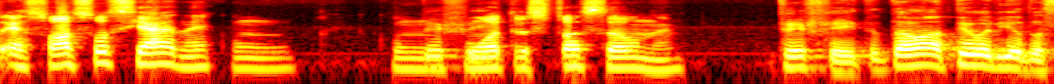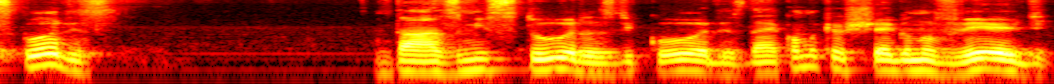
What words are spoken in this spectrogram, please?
é só associar né, com, com, com outra situação, né? Perfeito. Então a teoria das cores, então as misturas de cores, né? Como que eu chego no verde?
